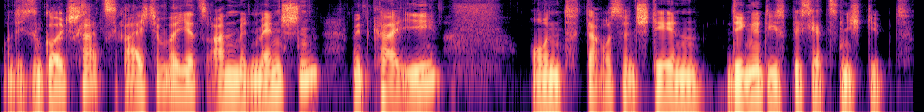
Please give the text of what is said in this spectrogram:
und diesen Goldschatz reichen wir jetzt an mit Menschen, mit KI und daraus entstehen Dinge, die es bis jetzt nicht gibt.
